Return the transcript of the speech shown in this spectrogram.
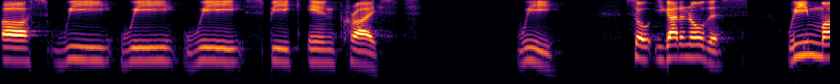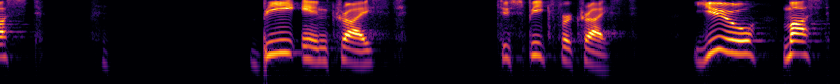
us, we, we, we speak in Christ. We. So you got to know this. We must be in Christ to speak for Christ. You must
